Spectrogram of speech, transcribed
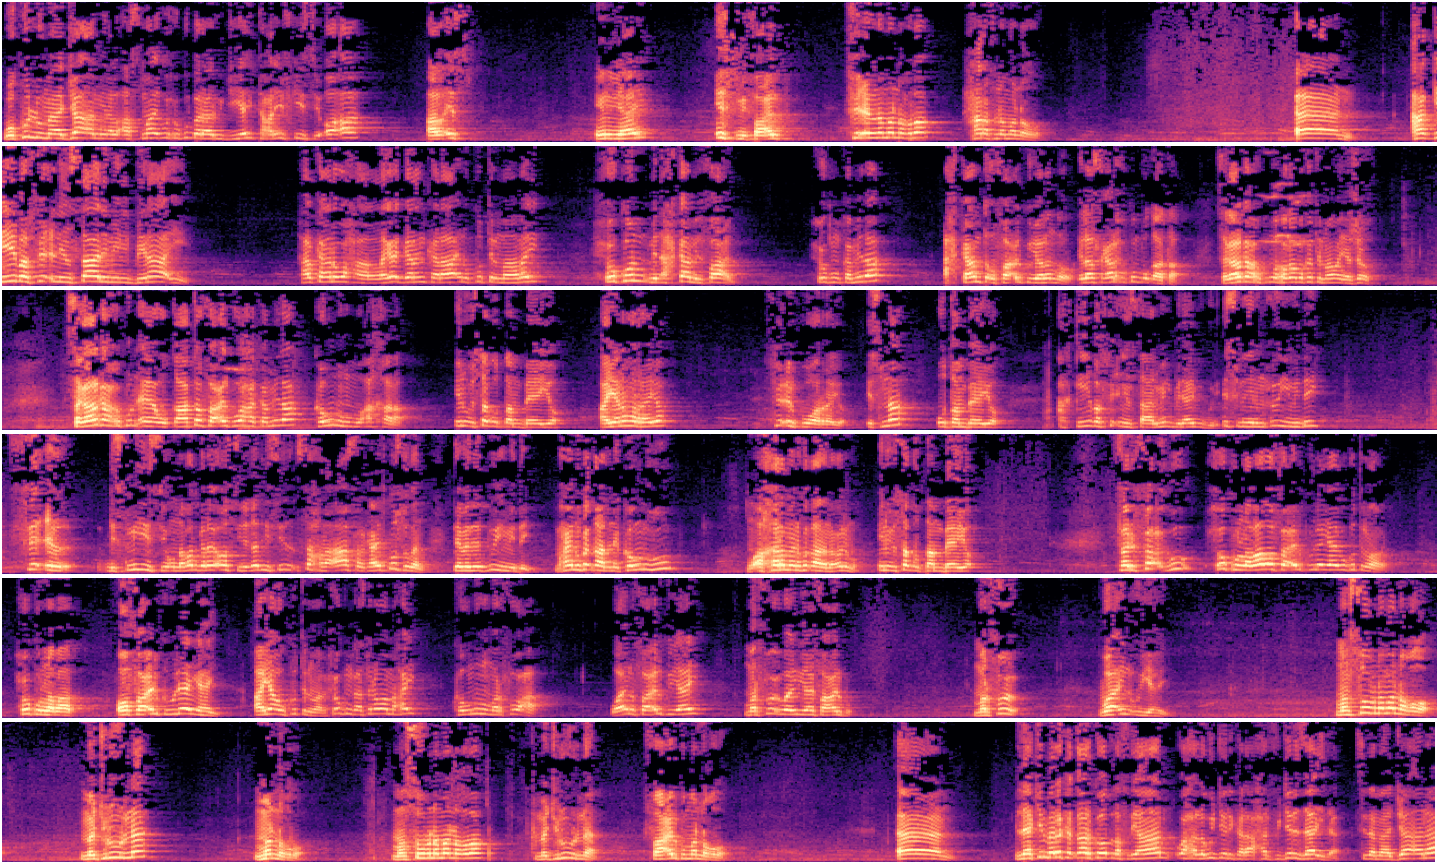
Wa kulu ma jaءa min alasmaai wuxuu ku baraarujiyey tacriifkiisii oo ah alsm inuu yahay ismi faacilku ficilna ma noqdo ma noqdo caqiiba ficlin salim lbinaa'i. Halkaana waxaa laga garan karaa inuu ku tilmaamay xukun min axkaami lfaacil xukun ka mid a axkaamta uu faacilku yeelan doono. Ilaa sagaal xukun buu qaataa sagaalkaa xukun waxoogaabuu ka tilmaamaya sheekhu. Sagaalkaa xukun ee uu qaato faacilku waxaa ka mid a kawnuhu muahara inuu isagu dambeeyo. Ayana horeeyo ficilku horeeyo isna uu dambeeyo. Caqiiba ficlin saalimilbinaa'i buu guri ismigani muxuu yimiday? Ficil dhismihiisii uu nabadgalay oo siiqadiisii saxda a asalkahayd ku sugan dabadeed buu yimiday. Maxaynu ka qaadnay kawnuhu muahara maynu ka qaadnay culimo inuu isagu dambeeyo. Farfachu xukun labaad oo faacilkuu leeyahay buu ku tilmaamay. Xukun labaad oo faacilku uu leeyahay ayaa uu ku tilmaamay. Xukunkaasina waa maxay? Kawnuhu marfuuca. Waa inuu faacilku yahay? Marfuuc waa inuu yahay faacilku. Marfuuc waa in uu yahay. Mansuubna ma noqdo. Majruurna ma noqdo. Mansuubna ma noqdo majruurna faacilku ma noqdo. Laakiin mararka qaarkood lafdi ahaan waxaa lagu jeri karaa xarfu jar zaa'ida sida maa ja'ana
